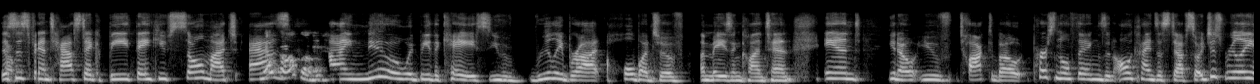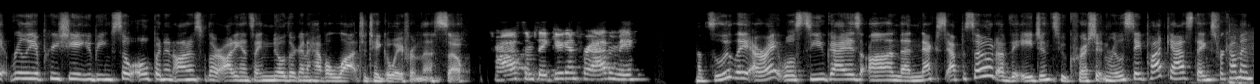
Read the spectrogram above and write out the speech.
This is fantastic. B, thank you so much. As no I knew would be the case, you've really brought a whole bunch of amazing content. And you know, you've talked about personal things and all kinds of stuff. So I just really, really appreciate you being so open and honest with our audience. I know they're going to have a lot to take away from this. So awesome. Thank you again for having me. Absolutely. All right. We'll see you guys on the next episode of the Agents Who Crush It in Real Estate podcast. Thanks for coming.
